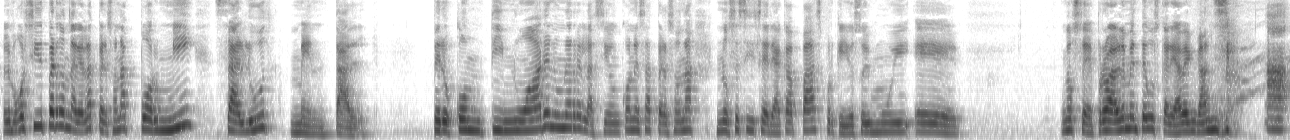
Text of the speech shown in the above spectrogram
A lo mejor sí perdonaría a la persona por mi salud mental. Pero continuar en una relación con esa persona, no sé si sería capaz porque yo soy muy, eh, no sé, probablemente buscaría venganza. Ah,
